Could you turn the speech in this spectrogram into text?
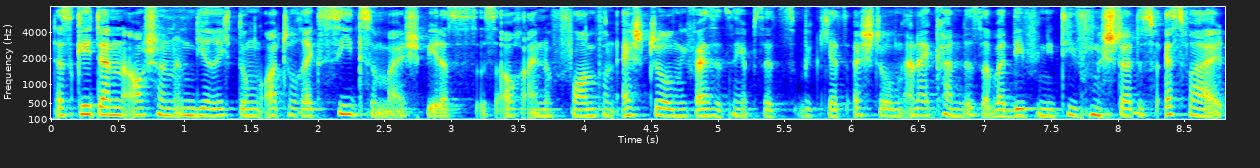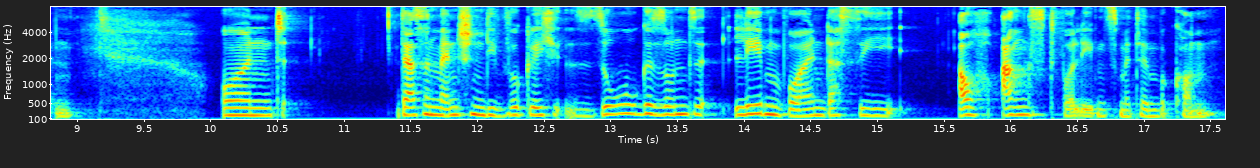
Das geht dann auch schon in die Richtung Orthorexie zum Beispiel. Das ist auch eine Form von Essstörung. Ich weiß jetzt nicht, ob es jetzt wirklich als Essstörung anerkannt ist, aber definitiv ein gestörtes Essverhalten. Und das sind Menschen, die wirklich so gesund leben wollen, dass sie auch Angst vor Lebensmitteln bekommen.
